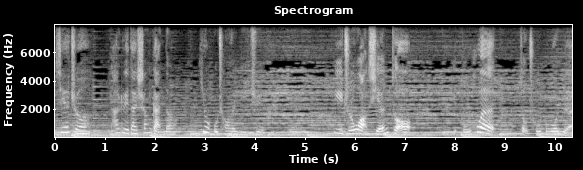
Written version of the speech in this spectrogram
接着，他略带伤感的又补充了一句。一直往前走，也不会走出多远。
